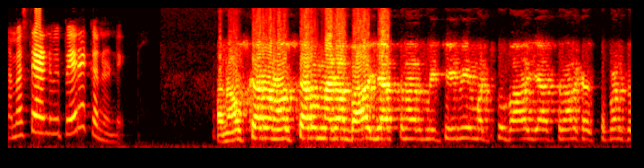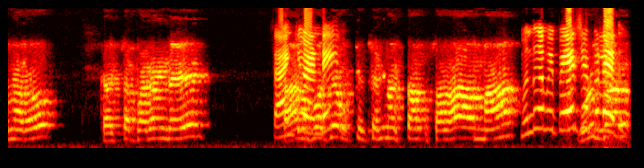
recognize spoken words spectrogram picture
నమస్తే అండి. మీ పేరు ఎక్కడి నుండి? నమస్కారం నమస్కారం మేడం. బాగా చేస్తున్నారు. మీ టీవీ మట్టుకు బాగా చేస్తున్నారు. కష్టపడుతున్నారు. కష్టపడండి. థ్యాంక్ యూ అండి. కాకపోతే ఒక చిన్న సలహా అమ్మా. ముందుగా మీ పేరు చెప్పలేదు.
